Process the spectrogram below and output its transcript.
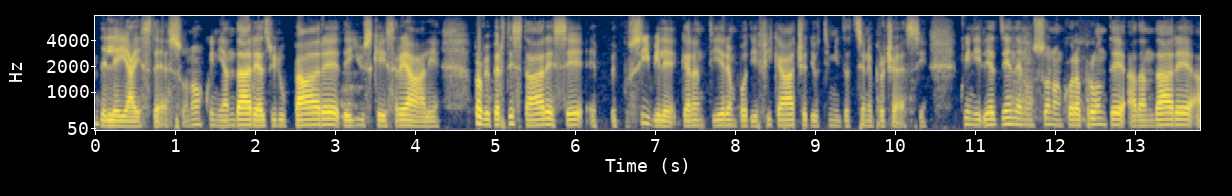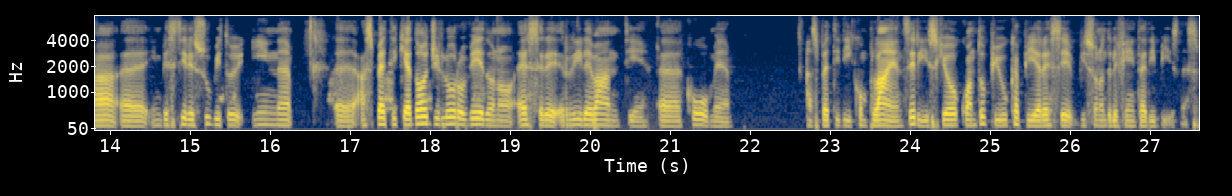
dell'AI stesso, no? quindi andare a sviluppare degli use case reali, proprio per testare se è, è possibile garantire un po' di efficacia e di ottimizzazione processi. Quindi le aziende non sono ancora pronte ad andare a eh, investire subito in eh, aspetti che ad oggi loro vedono essere rilevanti eh, come aspetti di compliance e rischio, quanto più capire se vi sono delle finalità di business.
